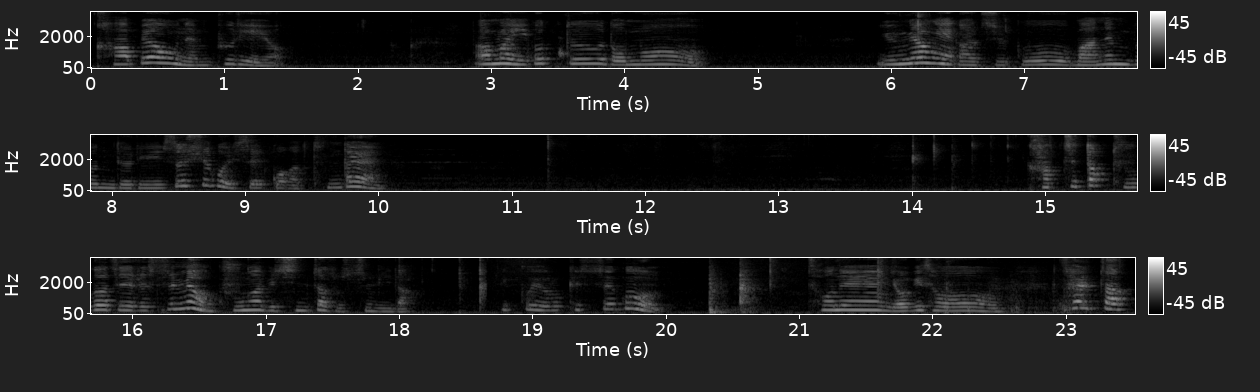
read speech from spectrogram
가벼운 앰플이에요. 아마 이것도 너무 유명해가지고 많은 분들이 쓰시고 있을 것 같은데 같이 딱 두 가지를 쓰면 궁합이 진짜 좋습니다. 입고 이렇게 쓰고 저는 여기서 살짝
